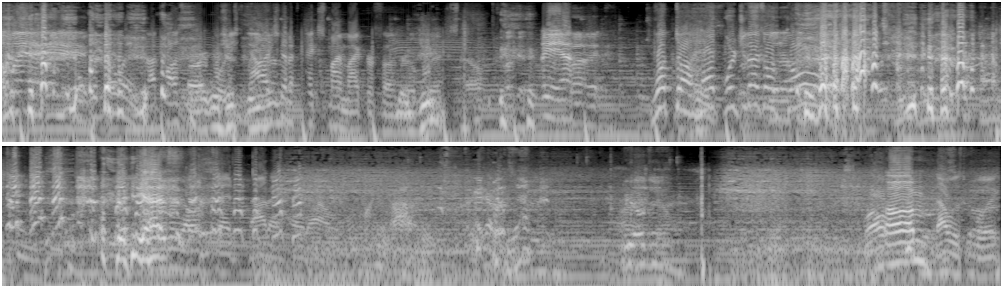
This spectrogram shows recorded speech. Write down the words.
Away! We're going, not possible. Alright, we're just now I just leaving. gotta fix my microphone real quick, so. Okay. Okay, yeah. Bye. What the heck? Where'd you guys all go? yes. We all said gotta head out. We all just. Well, Um, that was quick.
